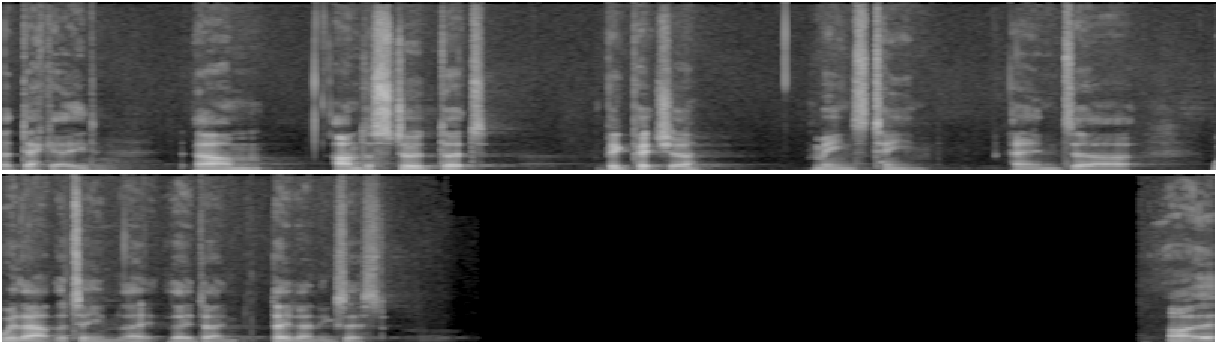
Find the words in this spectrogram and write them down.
a decade, um, understood that big picture means team, and uh, without the team, they, they, don't, they don't exist. Uh,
